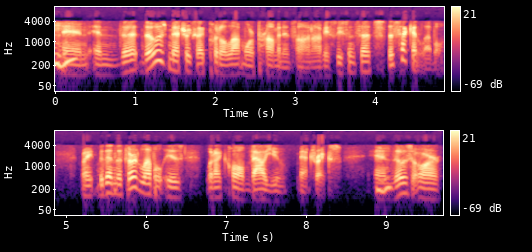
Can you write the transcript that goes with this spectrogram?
Mm-hmm. And and the, those metrics I put a lot more prominence on, obviously, since that's the second level, right? But then the third level is what I call value metrics, and Mm-hmm. those are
